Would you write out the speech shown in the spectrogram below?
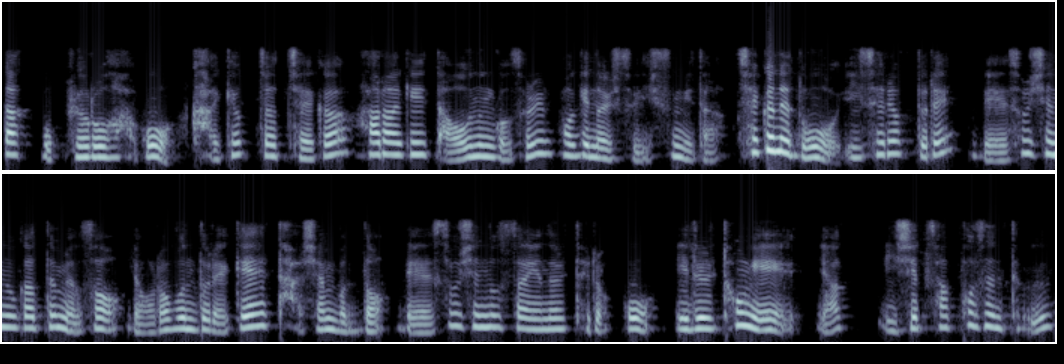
딱 목표로 하고 가격 자체가 하락이 나오는 것을 확인할 수 있습니다. 최근에도 이 세력들의 매수 신호가 뜨면서 여러분들에게 다시 한 번 더 매수 신호 사인을 드렸고 이를 통해 약 24%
